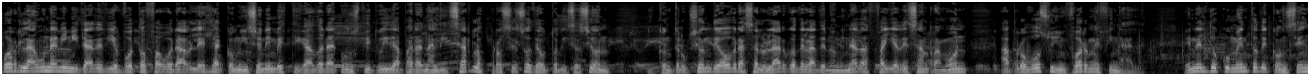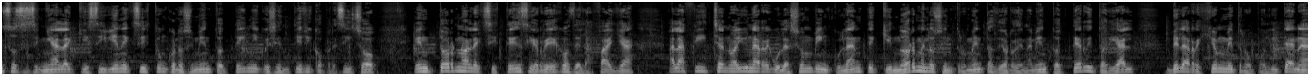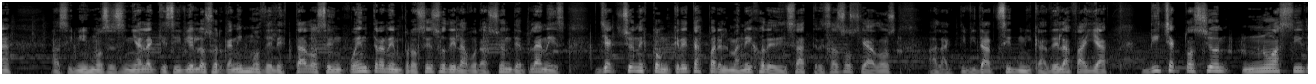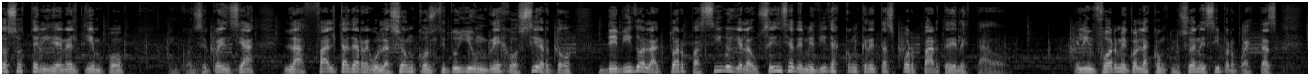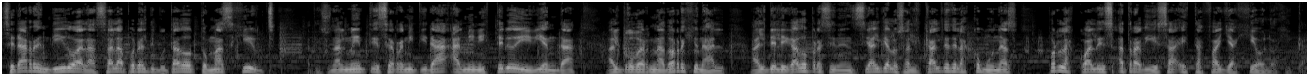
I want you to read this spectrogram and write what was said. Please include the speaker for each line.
Speaker 1: Por la unanimidad de 10 votos favorables, la comisión investigadora constituida para analizar los procesos de autorización y construcción de obras a lo largo de la denominada falla de San Ramón aprobó su informe final. En el documento de consenso se señala que si bien existe un conocimiento técnico y científico preciso en torno a la existencia y riesgos de la falla, a la ficha no hay una regulación vinculante que norme los instrumentos de ordenamiento territorial de la región metropolitana. Asimismo, se señala que si bien los organismos del Estado se encuentran en proceso de elaboración de planes y acciones concretas para el manejo de desastres asociados a la actividad sísmica de la falla, dicha actuación no ha sido sostenida en el tiempo. En consecuencia, la falta de regulación constituye un riesgo cierto debido al actuar pasivo y a la ausencia de medidas concretas por parte del Estado. El informe con las conclusiones y propuestas será rendido a la sala por el diputado Tomás Hirsch. Adicionalmente, se remitirá al Ministerio de Vivienda, al gobernador regional, al delegado presidencial y a los alcaldes de las comunas por las cuales atraviesa esta falla geológica.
